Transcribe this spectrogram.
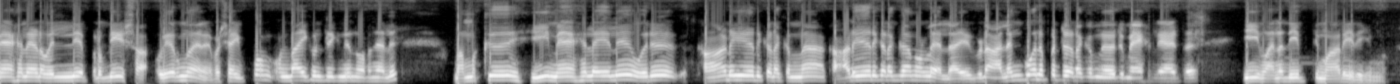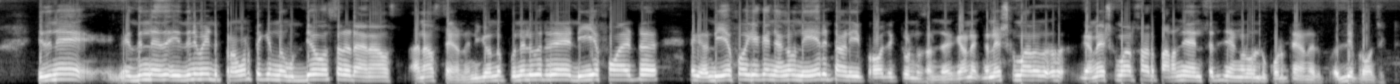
മേഖലയുടെ വലിയ പ്രതീക്ഷ ഉയർന്നതിന്. പക്ഷെ ഇപ്പം ഉണ്ടായിക്കൊണ്ടിരിക്കുന്നതെന്ന് പറഞ്ഞാൽ നമുക്ക് ഈ മേഖലയിൽ ഒരു കാട് കയറി കിടക്കുന്ന കാട് കയറി കിടക്കുക എന്നുള്ളതല്ല ഇവിടെ അലങ്കോലപ്പെട്ട് കിടക്കുന്ന ഒരു മേഖലയായിട്ട് ഈ വനദീപ്തി മാറിയിരിക്കുന്നു. ഇതിനെ ഇതിന്റെ ഇതിനു വേണ്ടി പ്രവർത്തിക്കുന്ന ഉദ്യോഗസ്ഥരുടെ അനാവസ്ഥ അനാസ്ഥയാണ് എനിക്ക് തോന്നുന്നു പുനലൂരിലെ ഡി എഫ് ഒ ആയിട്ട് ഡി എഫ് ഒക്കൊക്കെ ഞങ്ങൾ നേരിട്ടാണ് ഈ പ്രോജക്റ്റ് കൊണ്ട് സംസാരിച്ചത്. ഗണ- ഗണേഷ് കുമാർ ഗണേഷ് കുമാർ സാർ പറഞ്ഞ അനുസരിച്ച് ഞങ്ങൾ കൊണ്ട് കൊടുത്തതാണ് ഒരു വലിയ പ്രോജക്റ്റ്.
